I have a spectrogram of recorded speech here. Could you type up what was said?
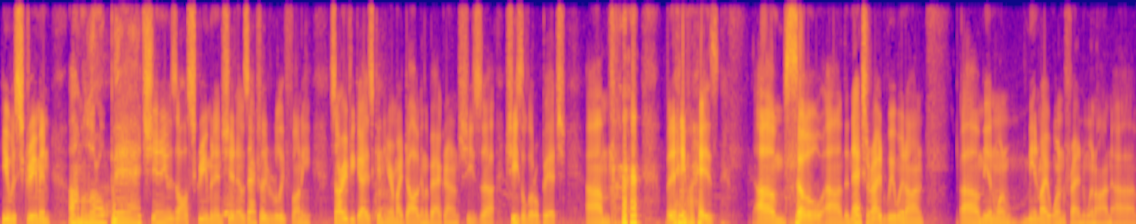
he was screaming, "I'm a little bitch," and he was all screaming and shit. And it was actually really funny. Sorry if you guys can hear my dog in the background. She's uh, she's a little bitch. Um, but anyways, um, so uh, the next ride we went on, uh, me and one, me and my one friend went on. Uh,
